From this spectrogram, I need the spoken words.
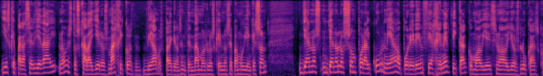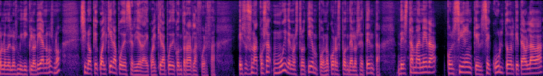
Y es que para ser Jedi, ¿no? estos caballeros mágicos, digamos, para que nos entendamos los que no sepan muy bien qué son, ya no, ya no lo son por alcurnia o por herencia genética, como había insinuado George Lucas con lo de los midiclorianos, ¿no? sino que cualquiera puede ser Jedi, cualquiera puede controlar la fuerza. Eso es una cosa muy de nuestro tiempo, no corresponde a los 70. De esta manera consiguen que ese culto del que te hablaba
